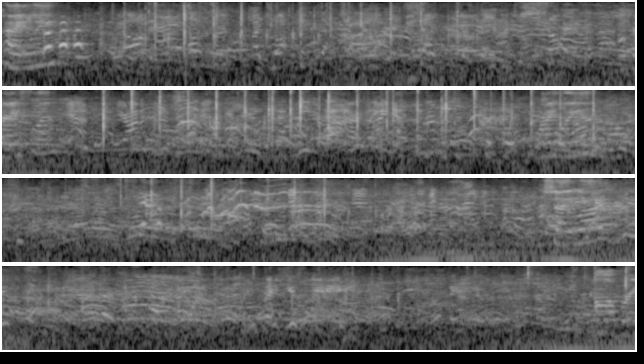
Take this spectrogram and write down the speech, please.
Kylie, Graceland, Raylan, Shayla, Aubrey,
